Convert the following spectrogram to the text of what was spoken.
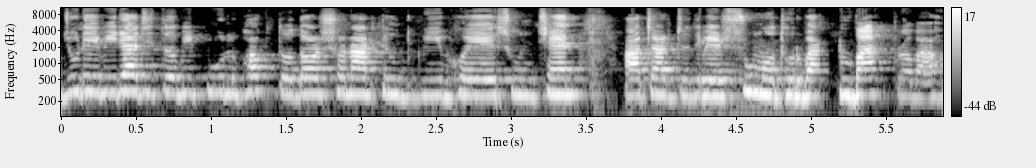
জুড়ে বিরাজিত বিপুল ভক্ত দর্শনার্থী উদ্গ্রীব হয়ে শুনছেন আচার্যদেবের সুমধুর বাক প্রবাহ।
